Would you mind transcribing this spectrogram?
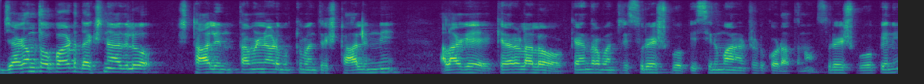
జగన్తో పాటు దక్షిణాదిలో స్టాలిన్ తమిళనాడు ముఖ్యమంత్రి స్టాలిన్ని అలాగే కేరళలో కేంద్ర మంత్రి సురేష్ గోపి సినిమా నటుడు కూడా అతను. సురేష్ గోపిని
